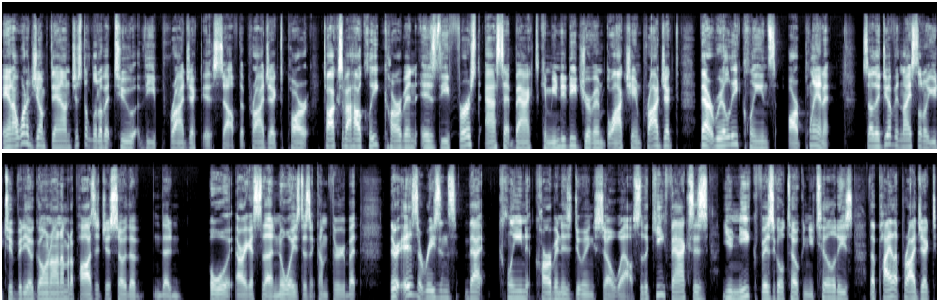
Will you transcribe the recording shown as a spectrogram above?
And I want to jump down just a little bit to the project itself. The project part talks about how Clean Carbon is the first asset backed, community driven blockchain project that really cleans our planet. So they do have a nice little YouTube video going on. I'm going to pause it just so the, the boy, or I guess the noise doesn't come through. But there is a reasons that Clean Carbon is doing so well. So the key facts is unique physical token utilities, the pilot project,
